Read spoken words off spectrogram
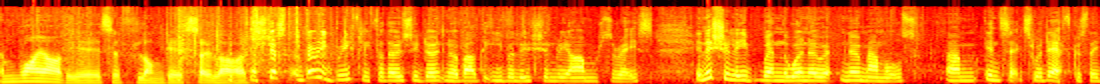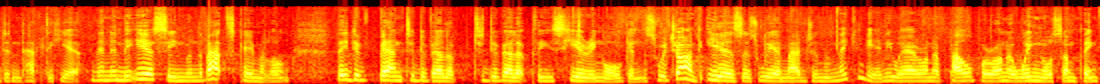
And why are the ears of long ears so large? Just very briefly, for those who don't know about the evolutionary arms race, initially, when there were no, no mammals, um, insects were deaf because they didn't have to hear. Then, in the Eocene, when the bats came along, they began to develop to develop these hearing organs, which aren't ears as we imagine them. They can be anywhere on a palp or on a wing or something.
